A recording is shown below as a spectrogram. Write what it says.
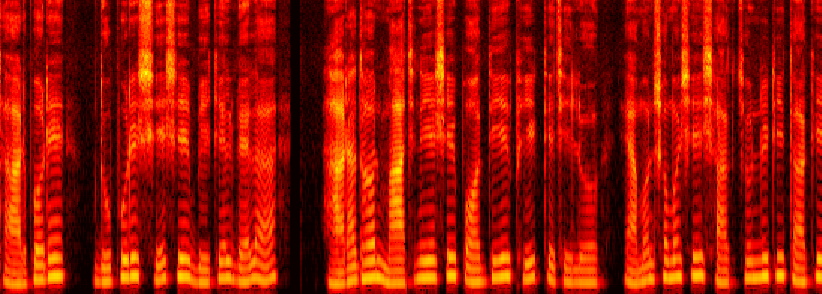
তারপরে দুপুরের শেষে বিকেল বেলা হারাধন মাছ নিয়ে সে পথ দিয়ে ফিরতেছিল এমন সময় সে শাকচুন্নিটি তাকে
